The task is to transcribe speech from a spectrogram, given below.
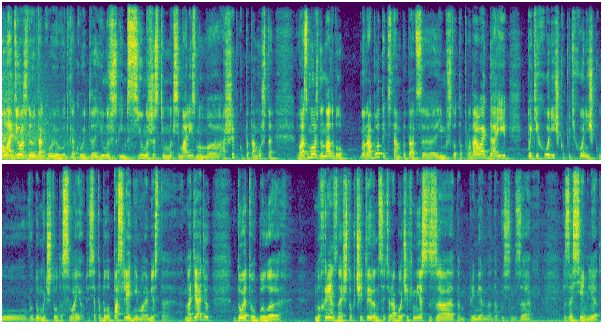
молодежную такую вот какую-то юношеским, с юношеским максимализмом э, ошибку, потому что, возможно, надо было работать там, пытаться им что-то продавать, да, и потихонечку, потихонечку выдумать что-то свое. То есть это было последнее мое место на дядю. До этого было, ну хрен знает, штук 14 рабочих мест за, там, примерно, допустим, за, за 7 лет.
